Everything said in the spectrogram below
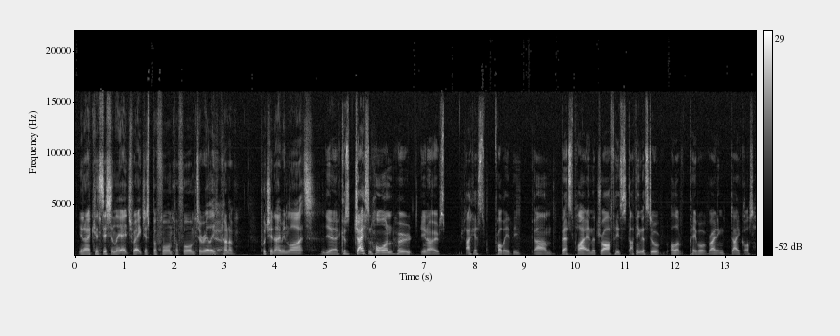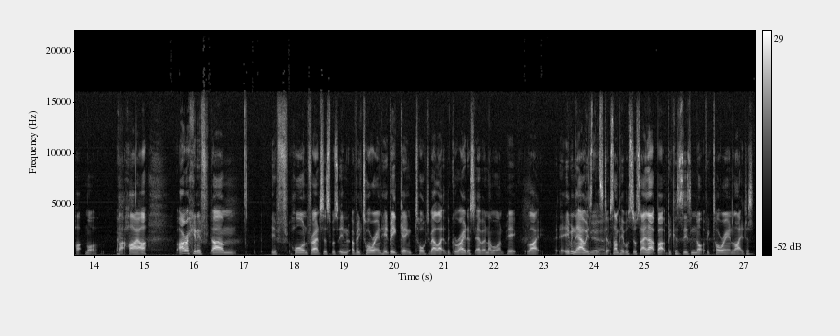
you know, consistently each week, just perform, perform to really Yeah. kind of put your name in lights. Yeah, because Jason Horne, who you know, is, I guess probably the um, best player in the draft. He's. I think there's still a lot of people rating Daicos hot more like higher. I reckon if um, if Horne-Francis was in a Victorian, he'd be getting talked about like the greatest ever number one pick. Like even now, he's Yeah. still some people still saying that, but because he's not Victorian, like just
